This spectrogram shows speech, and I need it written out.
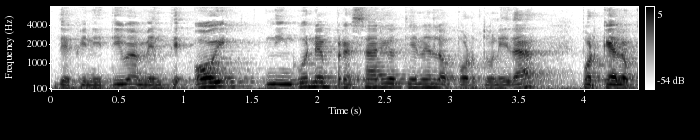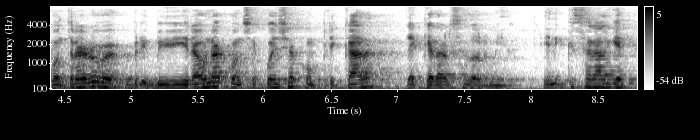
Definitivamente, hoy ningún empresario tiene la oportunidad porque a lo contrario vivirá una consecuencia complicada de quedarse dormido. Tiene que ser alguien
